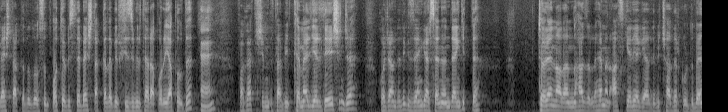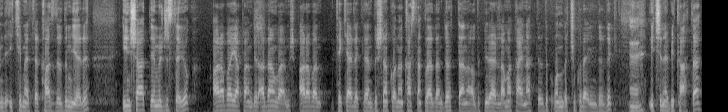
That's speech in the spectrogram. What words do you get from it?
5 dakikada dolsun. Otobüste 5 dakikada bir fizibilite raporu yapıldı. E? Fakat şimdi tabii temel yeri değişince hocam dedi ki Zenger sen önden git de tören alanını hazırla. Hemen askeriye geldi bir çadır kurdu. Ben de iki metre kazdırdım yeri. İnşaat demircisi de yok. Araba yapan bir adam varmış. Arabanın tekerleklerin dışına konan kasnaklardan dört tane aldık. Birer lama kaynattırdık. Onu da çukura indirdik. Evet. İçine bir tahta.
